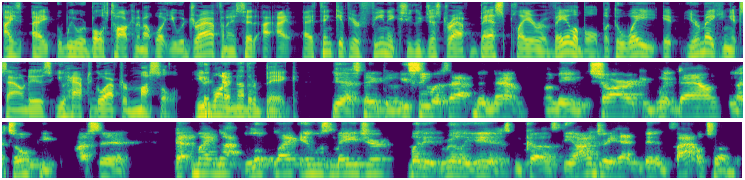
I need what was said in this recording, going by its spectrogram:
I, I we were both talking about what you would draft, and I said I, I think if you're Phoenix, you could just draft best player available. But the way it, you're making it sound is you have to go after muscle. You'd want another big. Yes, they do. You see what's happening now. I mean, Shark went down, and I told people, I said that might not look like it was major, but it really is because DeAndre hadn't been in foul trouble,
